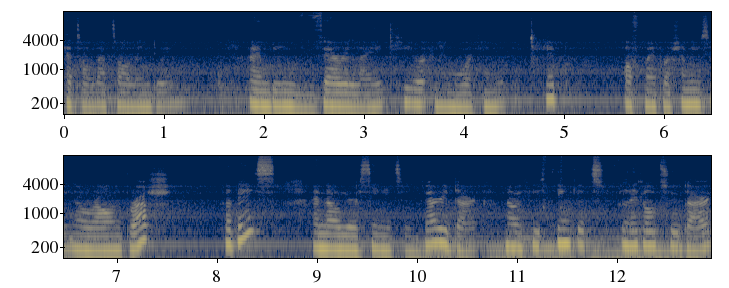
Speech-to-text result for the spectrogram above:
petal. That's all I'm doing. I'm being very light here and I'm working with the tip of my brush. I'm using a round brush for this and now you're seeing it's very dark. Now if you think it's a little too dark,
